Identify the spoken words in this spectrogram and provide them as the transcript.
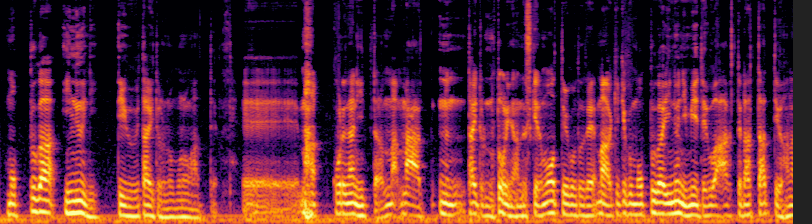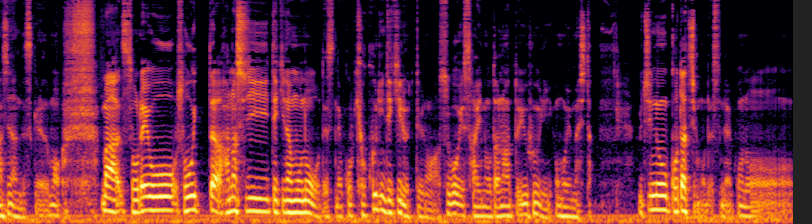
「モップが犬に」っていうタイトルのものがあって、えーまあこれ何言ったらまあまあ、うん、タイトルの通りなんですけどもっていうことでまあ結局モップが犬に見えてうわーってなったっていう話なんですけれどもまあそれをそういった話的なものをですねこう曲にできるっていうのはすごい才能だなというふうに思いました。うちの子たちもですねこの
